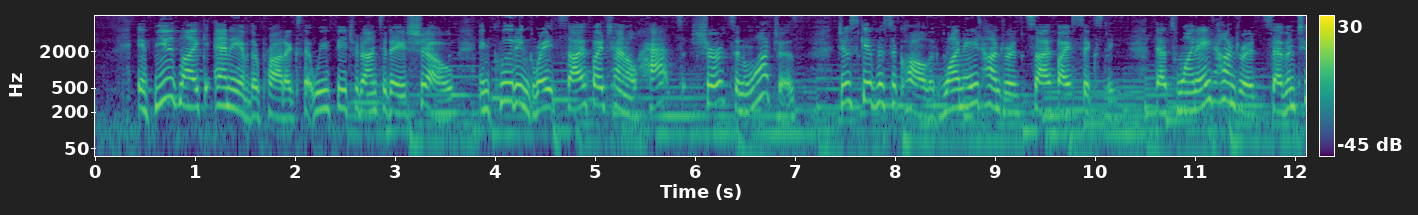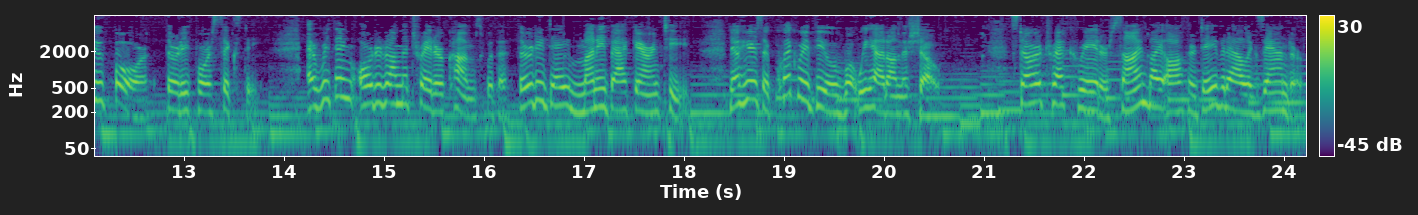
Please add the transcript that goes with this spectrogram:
If you'd like any of the products that we featured on today's show, including great Sci-Fi Channel hats, shirts, and watches, just give us a call at 1-800-SCI-FI60. That's 1-800-724-3460. Everything ordered on the Trader comes with a 30-day money-back guarantee. Now here's a quick review of what we had on the show. Star Trek creator signed by author David Alexander.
